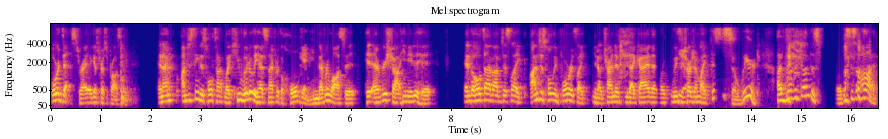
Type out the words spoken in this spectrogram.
Four deaths, right, against Reciprocity. And I'm I'm just thinking this whole time, like he literally had sniper the whole game. He never lost it. Hit every shot he needed to hit. And the whole time I'm just like I'm just holding forwards, like you know, trying to be that guy that like leads the charge. I'm like, this is so weird. I've never done this. Before. This is odd.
